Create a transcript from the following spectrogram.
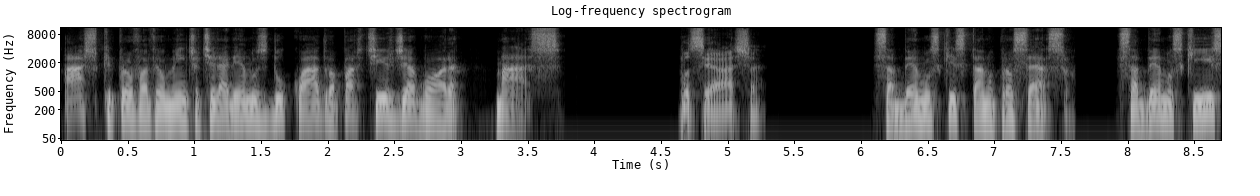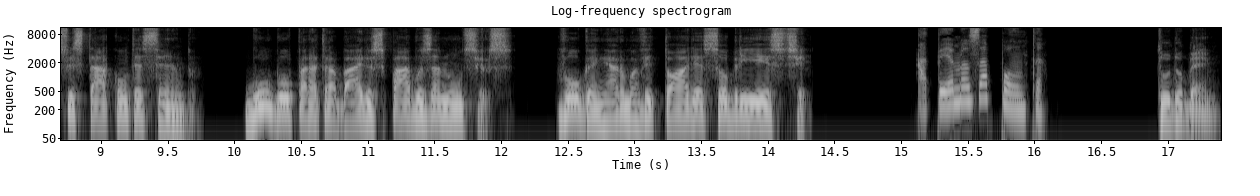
acho que provavelmente o tiraremos do quadro a partir de agora, mas. Você acha? Sabemos que está no processo. Sabemos que isso está acontecendo. Google para trabalhos pagos anúncios. Vou ganhar uma vitória sobre este. Apenas aponta. Tudo bem.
